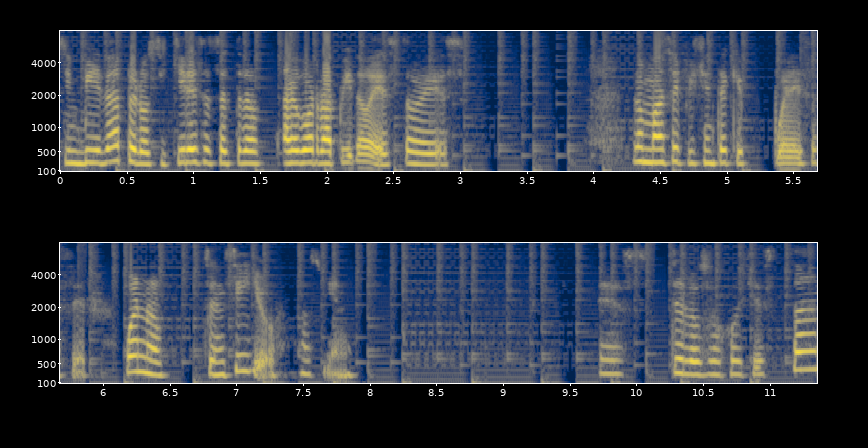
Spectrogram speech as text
sin vida, pero si quieres hacer algo rápido, esto es lo más eficiente que puedes hacer. Bueno, sencillo, más bien. Este, los ojos ya están.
